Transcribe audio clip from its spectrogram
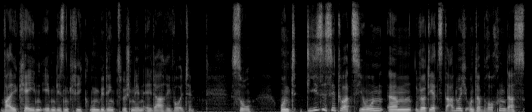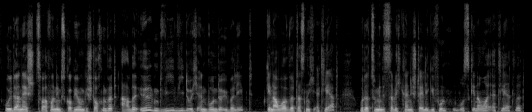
weil Kane eben diesen Krieg unbedingt zwischen den Eldari wollte. So, und diese Situation ähm, wird jetzt dadurch unterbrochen, dass Uldanesh zwar von dem Skorpion gestochen wird, aber irgendwie wie durch ein Wunder überlebt. Genauer wird das nicht erklärt. Oder zumindest habe ich keine Stelle gefunden, wo es genauer erklärt wird.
